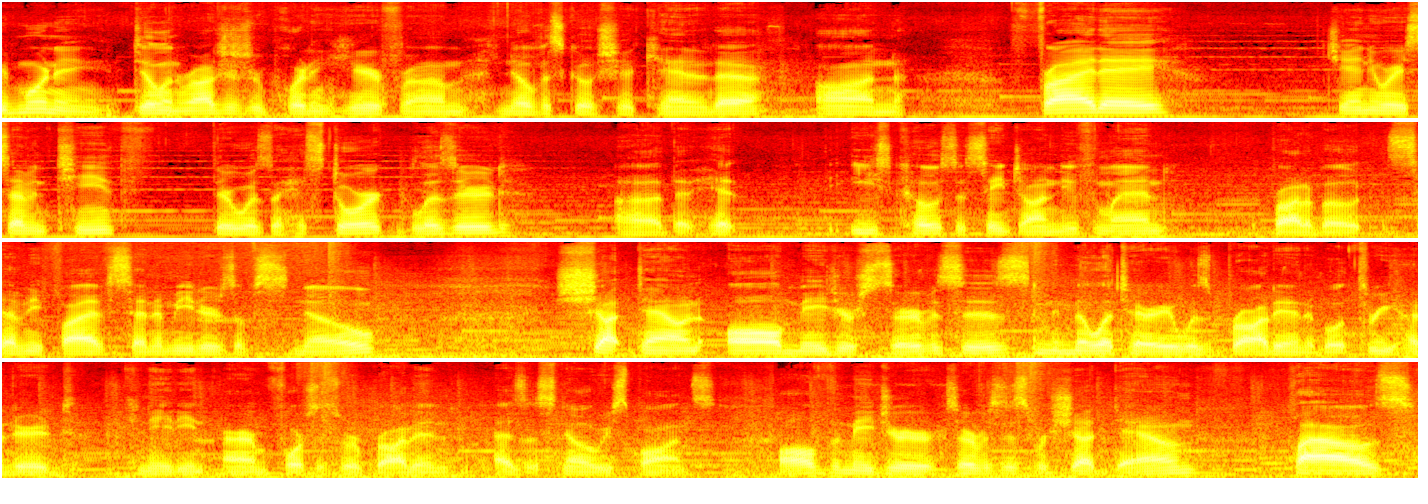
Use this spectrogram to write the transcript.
Good morning. Dylan Rogers reporting here from Nova Scotia, Canada. On Friday, January 17th, there was a historic blizzard uh, that hit the east coast of St. John, Newfoundland. It brought about 75 centimeters of snow, shut down all major services, and the military was brought in. About 300 Canadian Armed Forces were brought in as a snow response. All the major services were shut down plows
